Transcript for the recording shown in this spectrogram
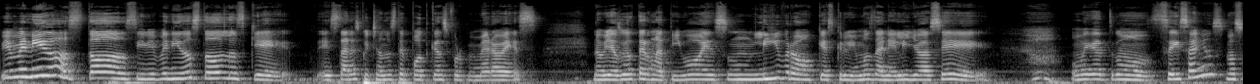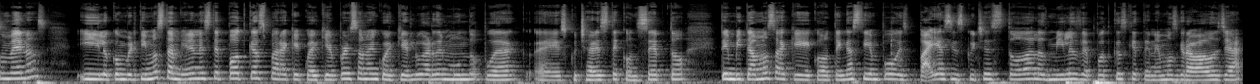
bienvenidos todos y bienvenidos todos los que están escuchando este podcast por primera vez. Noviazgo Alternativo es un libro que escribimos Daniel y yo hace, oh my god, como seis años más o menos y lo convertimos también en este podcast para que cualquier persona en cualquier lugar del mundo pueda eh, escuchar este concepto. Te invitamos a que cuando tengas tiempo vayas y escuches todos los miles de podcasts que tenemos grabados ya,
